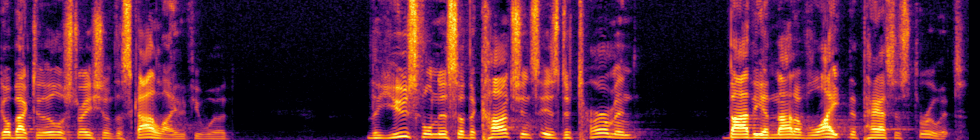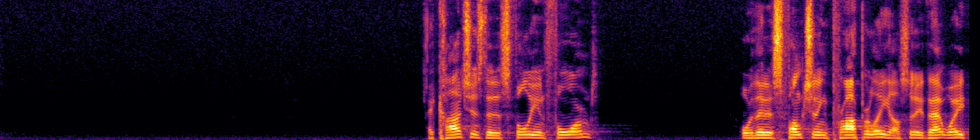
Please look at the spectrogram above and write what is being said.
Go back to the illustration of the skylight, if you would. The usefulness of the conscience is determined by the amount of light that passes through it. A conscience that is fully informed or that is functioning properly, I'll say it that way,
